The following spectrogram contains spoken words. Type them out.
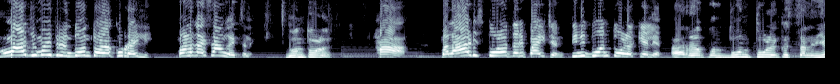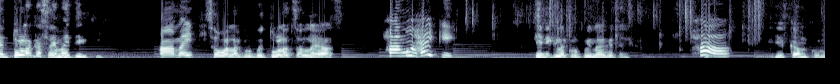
माझी मैत्रीण दोन तोळा करू राहिली. मला काय सांगायचं नाही. दोन तोळ? हा. मला अडीच तोळा तरी पाहिजे तिने दोन तोळ केल्यात अरे पण दोन तोळे कसं चालेल? एक तोळा कसा आहे माहितीये का? तुला हा माहिती. सव्वा लाख रुपये तोळा चाललाय आज. हा मग हाय की. तीन एक लाख रुपये लागत त्यांचे हा. एक काम करू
